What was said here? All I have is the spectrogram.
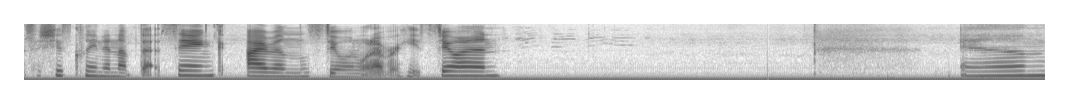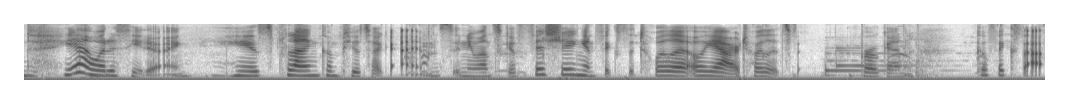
so she's cleaning up that sink. Ivan's doing whatever he's doing. And yeah, what is he doing? He's playing computer games and he wants to go fishing and fix the toilet. Oh yeah, our toilet's broken. Go fix that.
